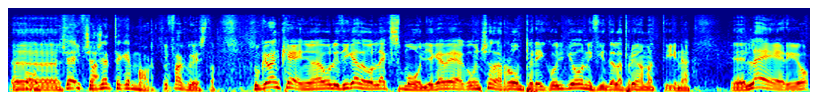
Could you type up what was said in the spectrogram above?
Eh, C'è- c'è gente che è morta. Si fa questo. Sul Grand Canyon avevo litigato con l'ex moglie che aveva cominciato a rompere i coglioni fin dalla prima mattina. Eh, l'aereo,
